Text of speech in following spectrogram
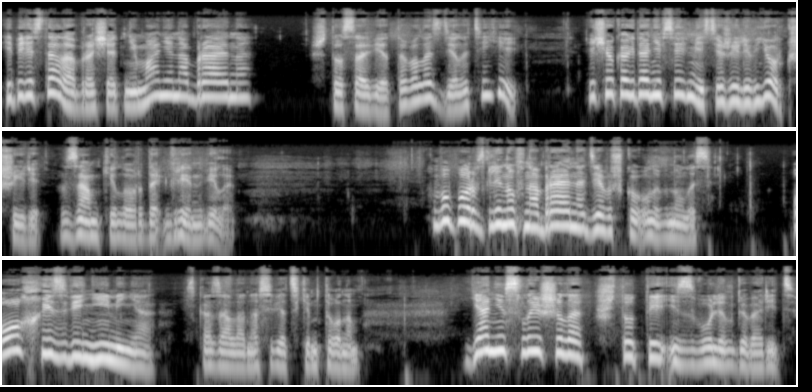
и перестала обращать внимание на Брайана, что советовала сделать и ей. Еще когда они все вместе жили в Йоркшире, в замке лорда Гренвилла. В упор взглянув на Брайана, девушка улыбнулась. «Ох, извини меня!» — сказала она светским тоном. «Я не слышала, что ты изволил говорить».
